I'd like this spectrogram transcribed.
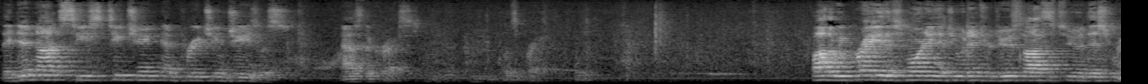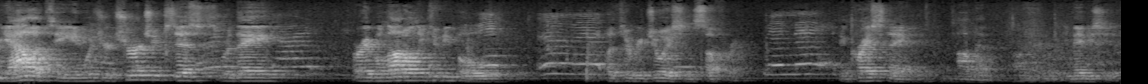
they did not cease teaching and preaching Jesus as the Christ. Let's pray. Father, we pray this morning that you would introduce us to this reality in which your church exists, where they are able not only to be bold, but to rejoice in suffering. In Christ's name, amen. You may be seated.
